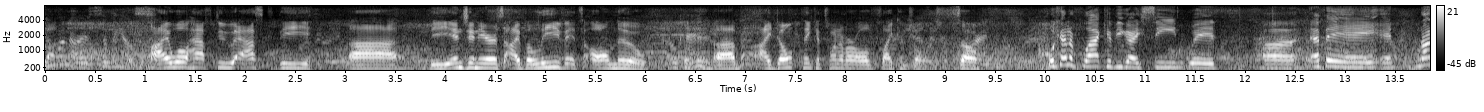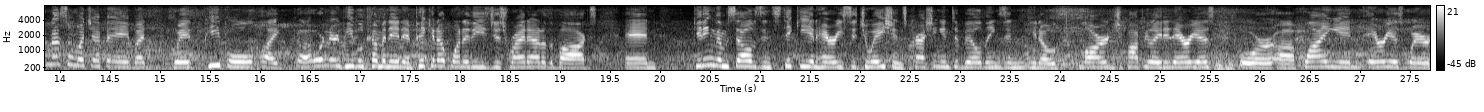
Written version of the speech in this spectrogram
new one or is it something else? I will have to ask the uh, the engineers. I believe it's all new. Okay. Um, I don't think it's one of our old flight controllers. So. What kind of flack have you guys seen with uh, FAA and not not so much FAA, but with people like uh, ordinary people coming in and picking up one of these just right out of the box and getting themselves in sticky and hairy situations, crashing into buildings in you know large populated areas, or uh, flying in areas where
